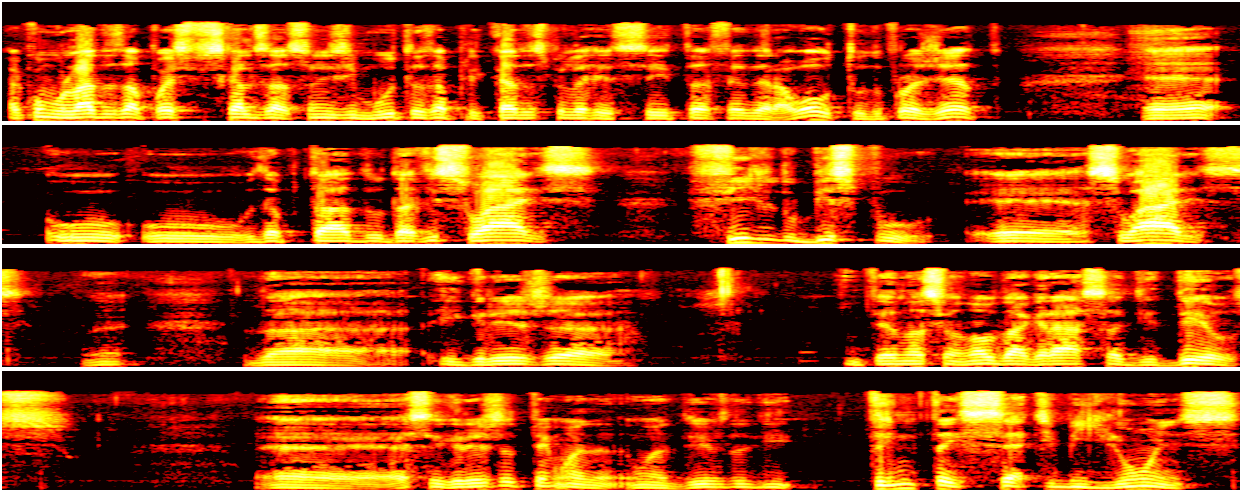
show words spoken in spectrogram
acumuladas após fiscalizações e multas aplicadas pela Receita Federal. O autor do projeto é o, o deputado Davi Soares, filho do bispo é, Soares, né, da Igreja Internacional da Graça de Deus. É, essa igreja tem uma, uma dívida de 37 milhões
